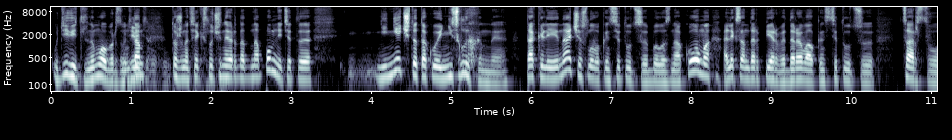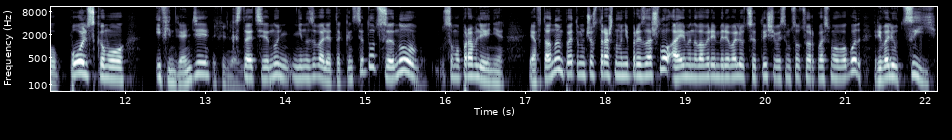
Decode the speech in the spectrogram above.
удивительным образом. Удивитель... Там тоже на всякий случай, наверное, надо напомнить, это не нечто такое неслыханное. Так или иначе, слово «конституция» было знакомо. Александр I даровал конституцию царству польскому, и Финляндии, и Финляндии, кстати, ну, не называли это конституция, ну, самоуправление и автономия, поэтому ничего страшного не произошло, а именно во время революции 1848 года, революций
